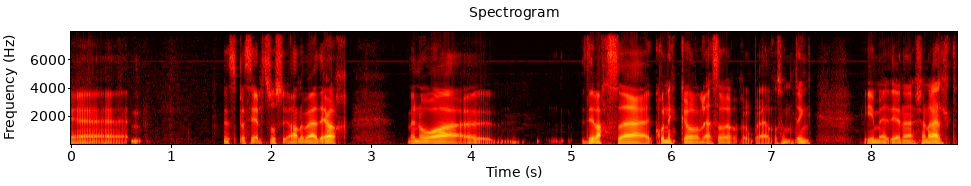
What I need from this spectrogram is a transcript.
eh, spesielt sosiale medier, men òg diverse kronikker, leserbrev og sånne ting i mediene generelt,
